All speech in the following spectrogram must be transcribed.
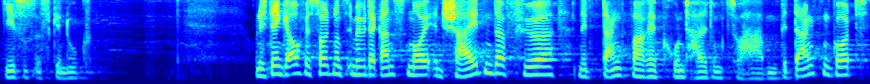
Jesus ist genug. Und ich denke auch, wir sollten uns immer wieder ganz neu entscheiden dafür, eine dankbare Grundhaltung zu haben. Wir danken Gott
